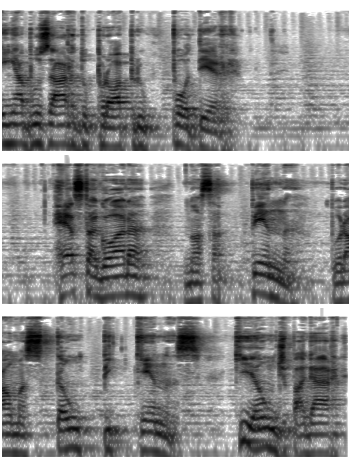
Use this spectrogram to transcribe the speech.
em abusar do próprio poder. Resta agora nossa pena por almas tão pequenas que hão de pagar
